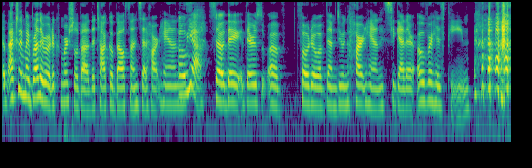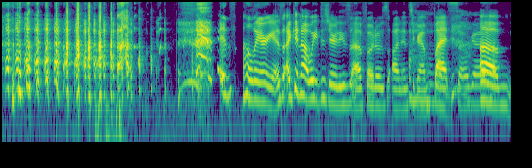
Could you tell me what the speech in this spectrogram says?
actually my brother wrote a commercial about it, the Taco Bell sunset heart hands. Oh, yeah. So they there's a photo of them doing heart hands together over his peen. it's hilarious. I cannot wait to share these uh, photos on Instagram. but Oh, That's so good. um,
